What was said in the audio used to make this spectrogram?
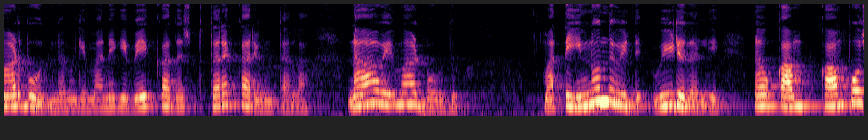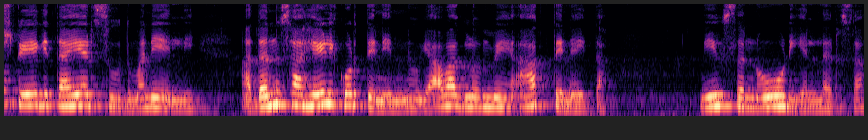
ಮಾಡ್ಬೋದು. ನಮಗೆ ಮನೆಗೆ ಬೇಕಾದಷ್ಟು ತರಕಾರಿ ಉಂಟಲ್ಲ, ನಾವೇ ಮಾಡ್ಬೋದು. ಮತ್ತು ಇನ್ನೊಂದು ವಿಡ್, ವೀಡಿಯೋದಲ್ಲಿ ನಾವು ಕಾಂಪ್ ಕಾಂಪೋಸ್ಟ್ ಹೇಗೆ ತಯಾರಿಸುವುದು ಮನೆಯಲ್ಲಿ, ಅದನ್ನು ಸಹ ಹೇಳಿಕೊಡ್ತೇನೆ ಇನ್ನು. ಯಾವಾಗಲೊಮ್ಮೆ ಹಾಕ್ತೇನೆ, ಆಯಿತಾ? ನೀವು ಸಹ ನೋಡಿ ಎಲ್ಲರೂ ಸಹ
